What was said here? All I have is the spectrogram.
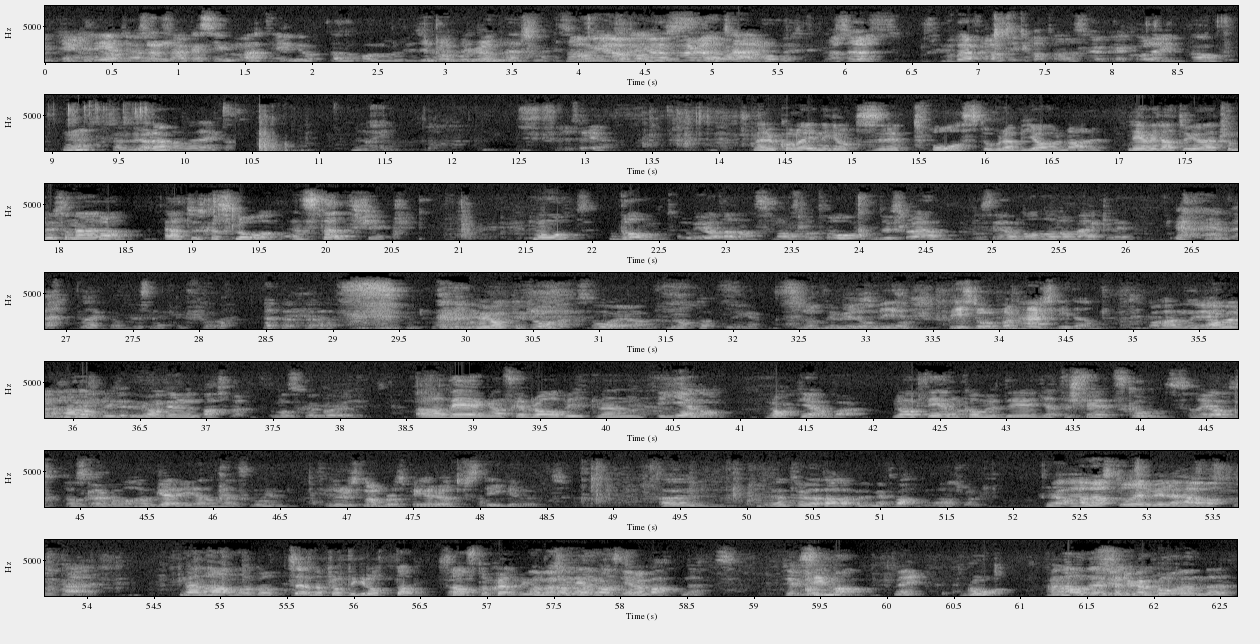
Tänker ni att jag ska försöka simma till grottan och kolla om det som jag kan Ja, men jag, jag går runt här. Och så går jag fram till grottan och försöker kolla in. Ja. Mm. Så jag Gör det. dig. 23. När du kollar in i grottan så är det två stora björnar. Det jag vill att du gör eftersom du är så nära är att du ska slå en stealth check. Mot de två björnarna. Så de slår två och du slår en. Och se om någon av dem märker dig. Det kommer bli säkert så. Hur långt ifrån står jag grottöppningen? Så vi, vi, vi står på den här sidan. Och han är... Ja men Han- långt- hur långt är det runt vattnet? Om man ska gå runt? Ja, det är en ganska bra bit men... Igenom? Rakt igenom bara? Rakt igenom kommer det jättetät skog. Så det är, då ska du gå och hugga dig genom hela skogen. Nu är du snabbare att springa runt stigen ut. Ja, Jag trodde att alla följde med till vattnet annars. Ja, alla står ju vid det här vattnet här. Men han har gått ända fram till grottan. Så han står själv i grottan. man igen. rakt genom vattnet. Till Simma? Nej, gå. Jaha, det är så du kan gå under?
